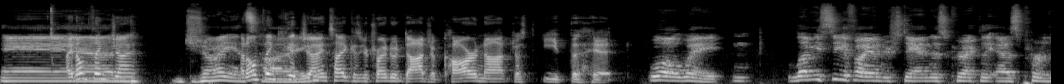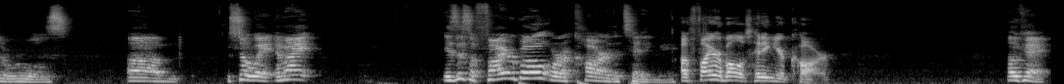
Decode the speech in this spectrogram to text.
And I don't think giant. Giant's I don't think you get Giant's Hide because you're trying to dodge a car, not just eat the hit. Well, wait. Let me see if I understand this correctly as per the rules. Um, so wait, am I? Is this a fireball or a car that's hitting me? A fireball is hitting your car. Okay,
